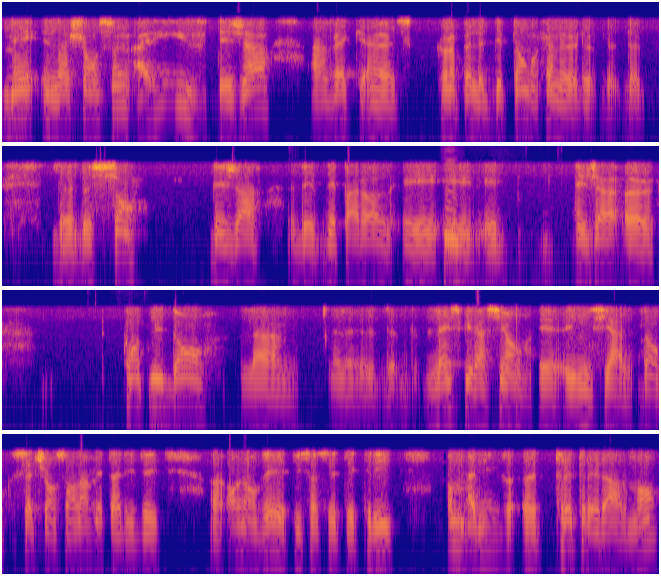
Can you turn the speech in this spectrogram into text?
mais la chanson arrive déjà avec euh, ce qu'on appelle le diphtongue, enfin le, le, le, le, son déjà des, des paroles et, hmm. et, et déjà euh, contenu dans la l'inspiration initiale. Donc, cette chanson-là m'est arrivée euh, en anglais, et puis ça s'est écrit, comme arrive euh, très très rarement,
